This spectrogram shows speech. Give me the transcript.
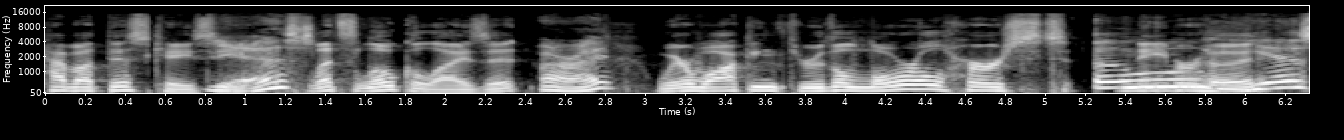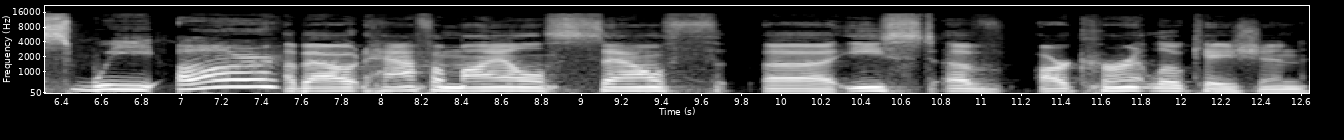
how about this, Casey? Yes? Let's localize it. All right. We're walking through the Laurelhurst Oh, neighborhood, Yes, we are. about half a mile south uh, east of our current location.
